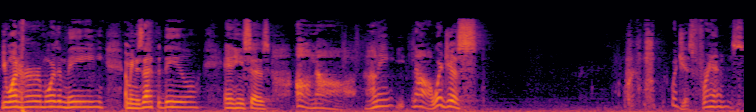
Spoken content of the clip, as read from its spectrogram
you want her more than me? I mean, is that the deal?" And he says, "Oh no, honey, no, we're just, we're just friends."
